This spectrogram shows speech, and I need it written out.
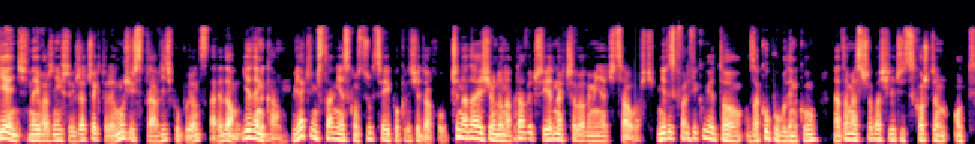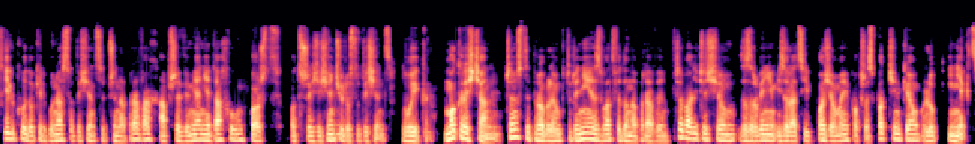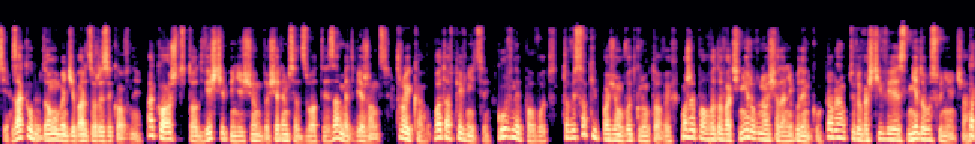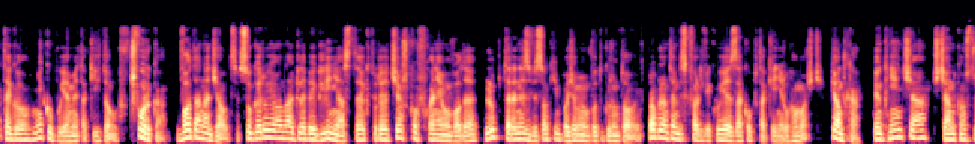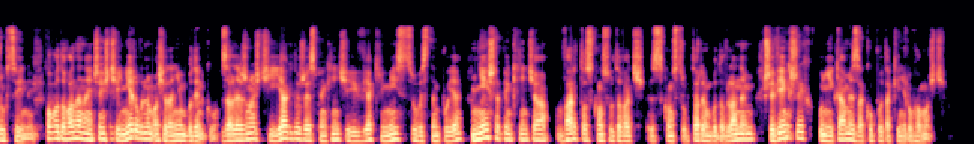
Pięć najważniejszych rzeczy, które musisz sprawdzić kupując stary dom. Jedynka. W jakim stanie jest konstrukcja i pokrycie dachu? Czy nadaje się do naprawy, czy jednak trzeba wymieniać całość? Nie dyskwalifikuje to zakupu budynku, natomiast trzeba się liczyć z kosztem od kilku do kilkunastu tysięcy przy naprawach, a przy wymianie dachu koszt od 60 do 100 tysięcy. Dwójka. Mokre ściany. Częsty problem, który nie jest łatwy do naprawy. Trzeba liczyć się ze zrobieniem izolacji poziomej poprzez podcinkę lub iniekcję. Zakup domu będzie bardzo ryzykowny, a koszt to 250 do 700 zł za metr bieżący. Trójka. Woda w piwnicy. Główny powód to wysoki poziom wód gruntowych. Może powodować nierówne osiadanie budynku. Problem, który właściwie jest nie do usunięcia. Dlatego nie kupujemy takich domów. Czwórka. Woda na działce. Sugeruje ona gleby gliniaste, które ciężko wchłaniają wodę lub tereny z wysokim poziomem wód gruntowych. Problem ten dyskwalifikuje zakup takiej nieruchomości. Piątka. Pęknięcia ścian konstrukcyjnych, powodowane najczęściej nierównym osiadaniem budynku. W zależności jak duże jest pęknięcie i w jakim miejscu występuje, mniejsze pęknięcia warto skonsultować z konstruktorem budowlanym. Przy większych unikamy zakupu takiej nieruchomości.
